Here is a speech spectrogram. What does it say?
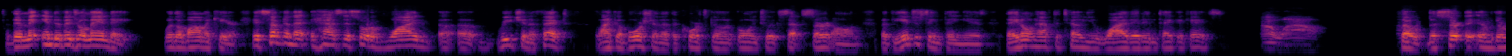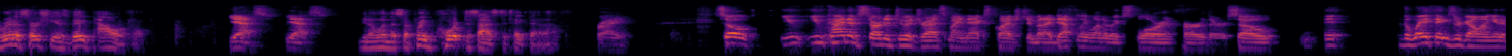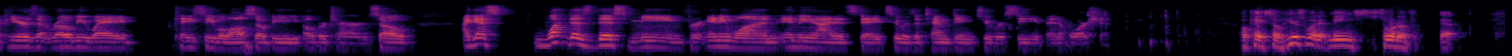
the ma- individual mandate with Obamacare. It's something that has this sort of wide uh, uh, reach and effect, like abortion, that the court's going, going to accept cert on. But the interesting thing is, they don't have to tell you why they didn't take a case. Oh wow. So the cert, uh, the writ of certiorari is very powerful. Yes. Yes. You know, when the Supreme Court decides to take that up. Right. So you you kind of started to address my next question, but I definitely want to explore it further. So it, the way things are going, it appears that Roe v. Wade, Casey will also be overturned. So I guess what does this mean for anyone in the United States who is attempting to receive an abortion? Okay, so here's what it means sort of. Uh,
